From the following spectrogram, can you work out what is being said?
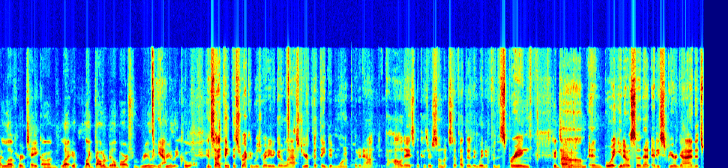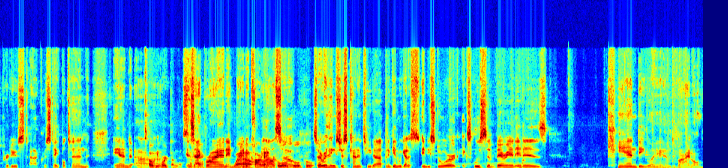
I love her take on like like dollar bill bars. Really, Yeah. really cool. And so I think this record was ready to go last year, but they didn't want to put it out at the holidays because there's so much stuff out there. They waited for the spring. Good timing. Um, and boy, you know, so that Eddie Spear guy that's produced uh, Chris Stapleton and uh, oh, he worked on this. and Okay. Zach Bryan and Wow. Brandi Carlile. Okay, cool, so, cool, cool. so everything's just kind of teed up. And again, we got a s- indie store exclusive variant. It is Candyland vinyl.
